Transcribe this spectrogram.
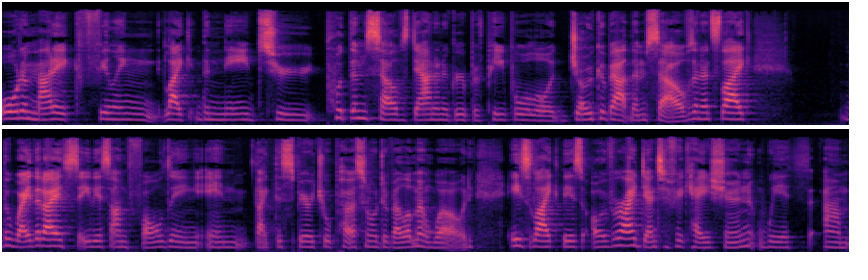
automatic feeling like the need to put themselves down in a group of people or joke about themselves and it's like the way that I see this unfolding in like the spiritual personal development world is like this over identification with um,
